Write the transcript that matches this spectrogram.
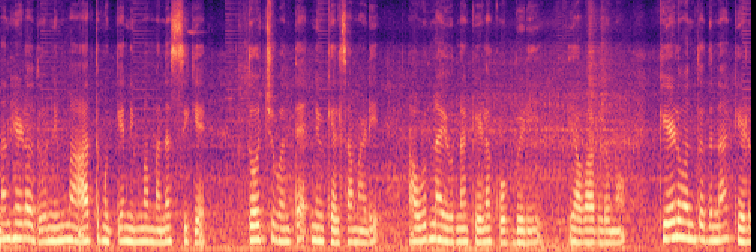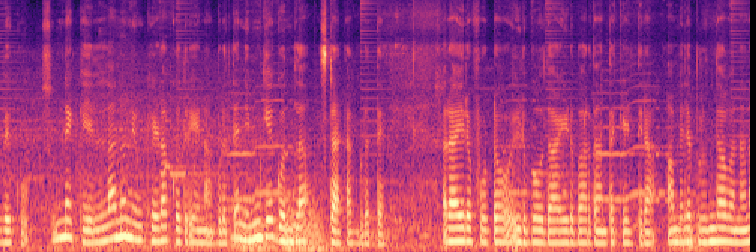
ನಾನು ಹೇಳೋದು, ನಿಮ್ಮ ಆತ್ಮಕ್ಕೆ, ನಿಮ್ಮ ಮನಸ್ಸಿಗೆ ತೋಚುವಂತೆ ನೀವು ಕೆಲಸ ಮಾಡಿ, ಅವ್ರನ್ನ ಇವ್ರನ್ನ ಕೇಳೋಕ್ಕೆ ಹೋಗಬೇಡಿ ಯಾವಾಗ್ಲೂ ಕೇಳುವಂಥದ್ದನ್ನು ಕೇಳಬೇಕು. ಸುಮ್ಮನೆ ಎಲ್ಲನೂ ನೀವು ಕೇಳೋಕ್ಕೋದ್ರೆ ಏನಾಗ್ಬಿಡುತ್ತೆ? ನಿಮಗೆ ಗೊಂದಲ ಸ್ಟಾರ್ಟ್ ಆಗಿಬಿಡುತ್ತೆ. ರಾಯರ ಫೋಟೋ ಇಡ್ಬೋದಾ, ಇಡಬಾರ್ದಾ ಅಂತ ಕೇಳ್ತೀರಾ? ಆಮೇಲೆ ಬೃಂದಾವನನ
